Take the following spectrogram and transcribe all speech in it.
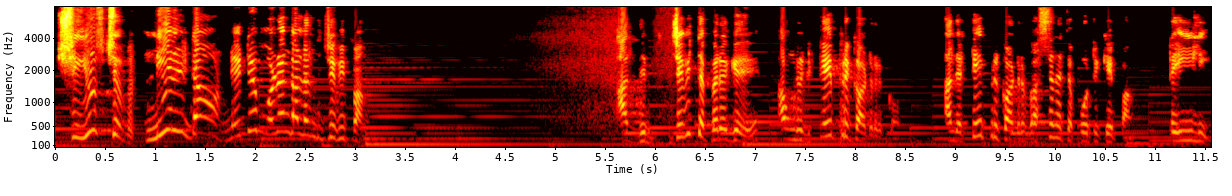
She used to kneel down நெடு முழங்கால இருந்து ஜெபிப்பாங்க அது ஜெபித்த பிறகு அவங்களுக்கு டேப் ரெக்கார்டர் இருக்கும். அந்த டேப் ரெக்கார்டர் வசனத்தை போட்டு கேட்பாங்க. டெய்லி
